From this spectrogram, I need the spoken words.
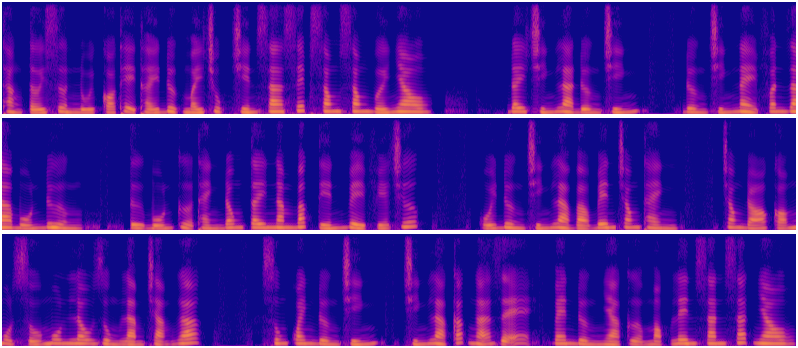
thẳng tới sườn núi có thể thấy được mấy chục chiến xa xếp song song với nhau. Đây chính là đường chính. Đường chính này phân ra bốn đường, từ bốn cửa thành đông tây nam bắc tiến về phía trước. Cuối đường chính là vào bên trong thành, trong đó có một số môn lâu dùng làm trạm gác. Xung quanh đường chính, chính là các ngã rẽ, ven đường nhà cửa mọc lên san sát nhau.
